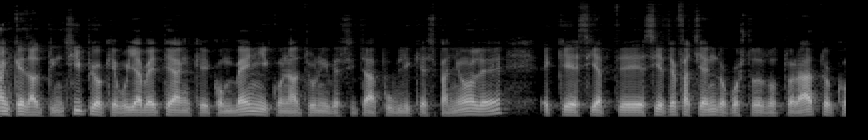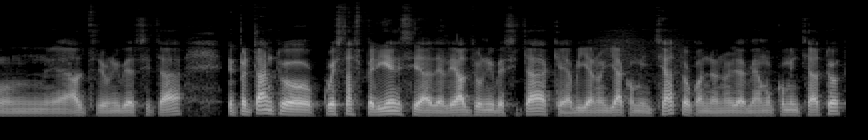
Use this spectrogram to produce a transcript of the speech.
anche dal principio, che voi avete anche convegni con altre università pubbliche spagnole e che siete, siete facendo questo dottorato con eh, altre università e pertanto questa esperienza delle altre università che abbiano già cominciato quando noi abbiamo cominciato,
